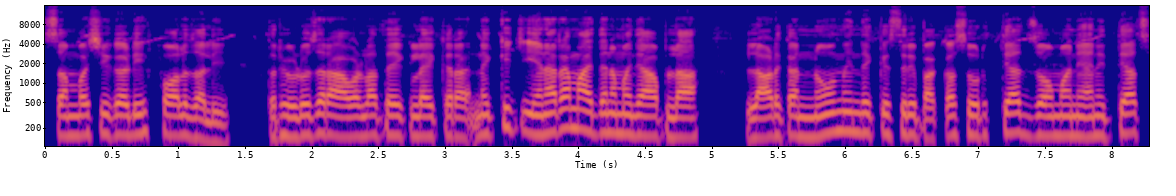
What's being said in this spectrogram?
संभाची गाडी फॉल झाली. तर व्हिडिओ जर आवडला तर एक लाईक करा. नक्कीच येणाऱ्या मैदानामध्ये आपला लाडका नऊ मेंदे केसरी बाकासूर त्याच जोमाने आणि त्याच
